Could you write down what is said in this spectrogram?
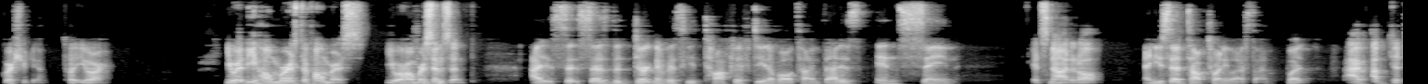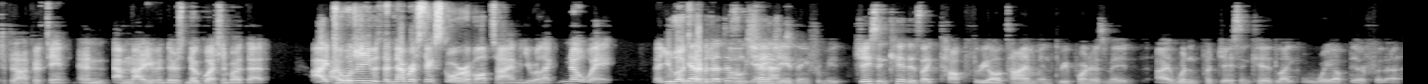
Of course you do. That's what you are. You are the homerist of homers. You are Homer Simpson. I says the Dirk Nowitzki top 15 of all time. That is insane. It's not at all. And you said top 20 last time, but I'm up to top 15, and I'm not even. There's no question about that. I told I you he was the number six scorer of all time, and you were like, "No way." Then you looked. Yeah, but that doesn't oh, change yeah, anything for me. Jason Kidd is like top three all time in three pointers made. I wouldn't put Jason Kidd like way up there for that.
